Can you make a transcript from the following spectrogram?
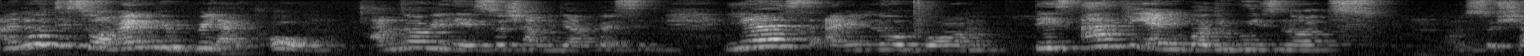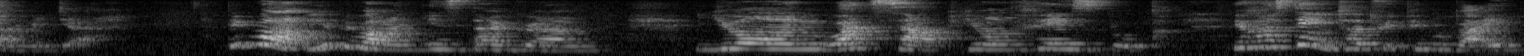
I know this one, many people be like, oh, I'm not really a social media person. Yes, I know, but there's hardly anybody who is not on social media. People, are, you people are on Instagram, you're on WhatsApp, you're on Facebook. You can stay in touch with people by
